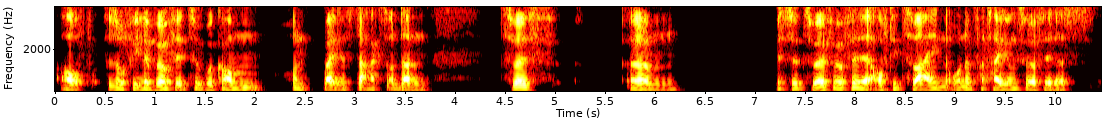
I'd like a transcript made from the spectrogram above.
auf so viele Würfel zu bekommen und bei den Starks und dann zwölf ähm, bis zu zwölf Würfel auf die Zweien ohne Verteidigungswürfel, das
